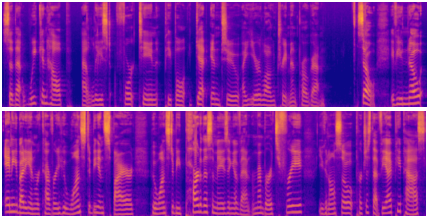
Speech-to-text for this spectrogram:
so that we can help at least 14 people get into a year long treatment program. So, if you know anybody in recovery who wants to be inspired, who wants to be part of this amazing event, remember it's free. You can also purchase that VIP pass.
